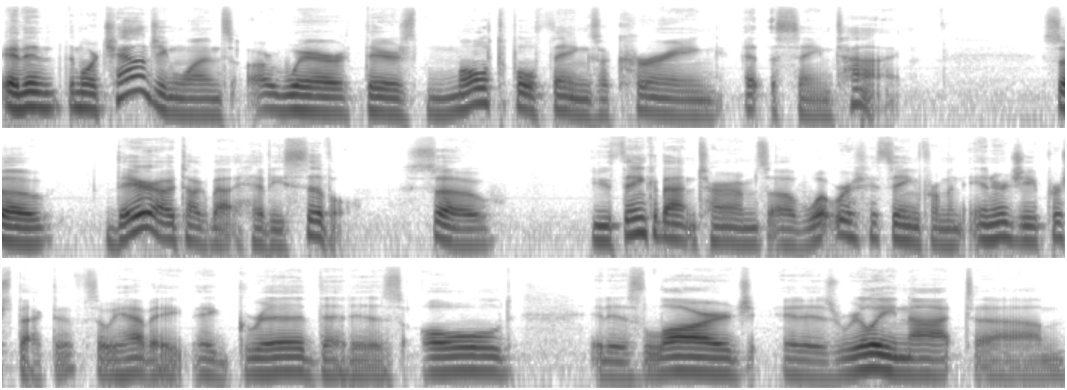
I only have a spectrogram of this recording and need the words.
And then the more challenging ones are where there's multiple things occurring at the same time. So there I would talk about heavy civil. So you think about in terms of what we're seeing from an energy perspective. So we have a, a grid that is old, it is large, it is really not um,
